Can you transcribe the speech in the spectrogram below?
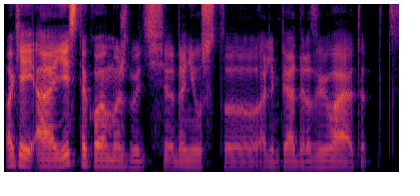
Окей, а есть такое, может быть, Данил, что Олимпиады развивают этот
